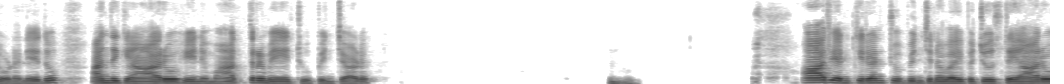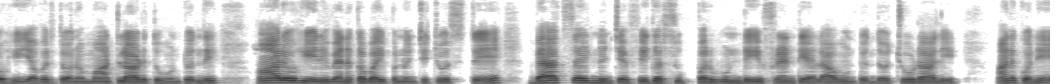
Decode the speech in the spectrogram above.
చూడలేదు. అందుకే ఆరోహిని మాత్రమే చూపించాడు. ఆర్యన్ కిరణ్ చూపించిన వైపు చూస్తే ఆరోహి ఎవరితోనో మాట్లాడుతూ ఉంటుంది. ఆరోహిని వెనక వైపు నుంచి చూస్తే బ్యాక్ సైడ్ నుంచే ఫిగర్ సూపర్ ఉండి ఫ్రంట్ ఎలా ఉంటుందో చూడాలి అనుకొని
